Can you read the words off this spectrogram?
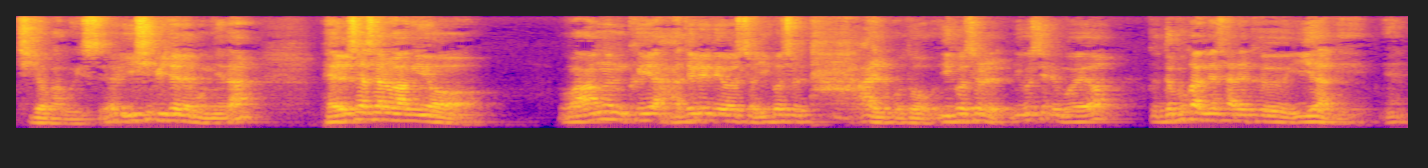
지적하고 있어요. 22절에 봅니다. 벨사살 왕이여 왕은 그의 아들이 되어서 이것을 다 알고도 이것을 이것이 뭐예요? 그 느부갓네살의 그 이야기 예?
